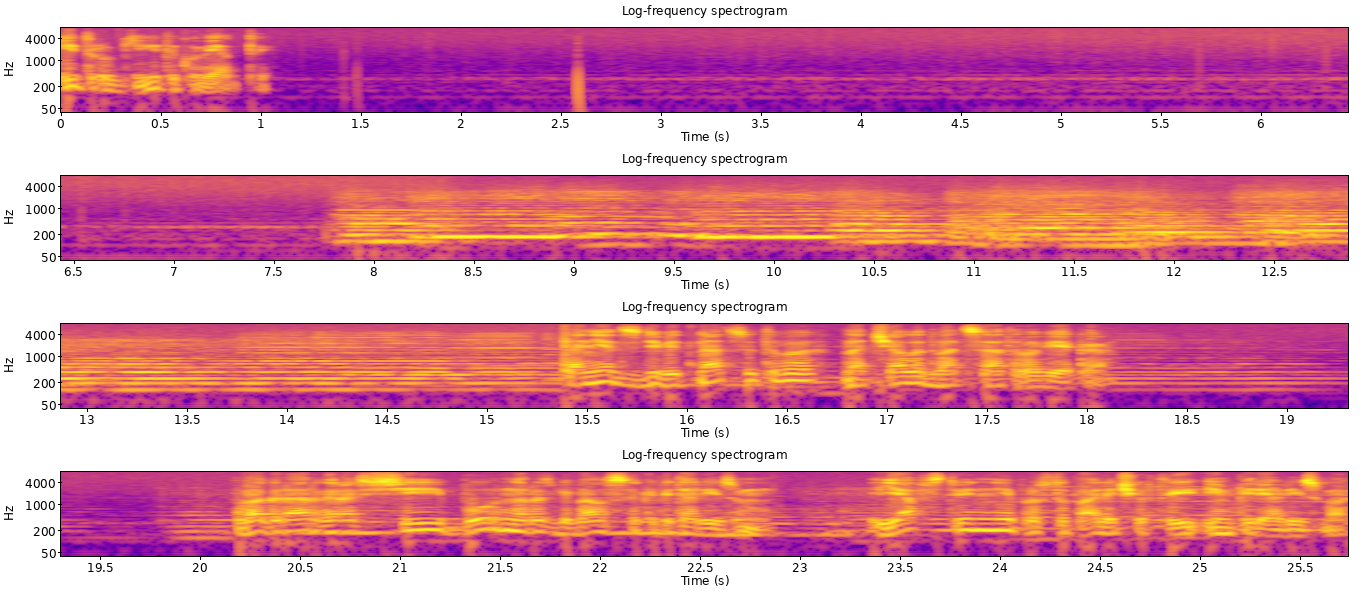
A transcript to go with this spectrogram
и другие документы. Конец XIX – начало XX века. В аграрной России бурно развивался капитализм. Явственнее проступали черты империализма.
